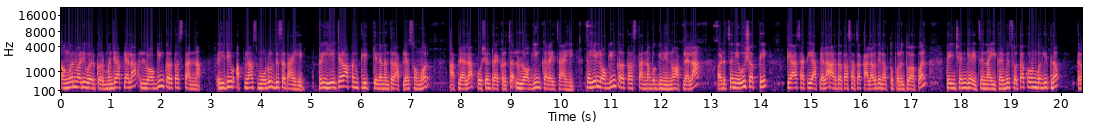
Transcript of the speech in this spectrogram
अंगणवाडी वर्कर म्हणजे आपल्याला लॉगिंग करत असताना हे जे आपणास मोडूल दिसत आहे तर ह्याच्यावर आपण क्लिक केल्यानंतर आपल्यासमोर आपल्याला पोषण ट्रॅकरचं लॉगिंग करायचं आहे. तर हे लॉगिंग करत असताना भगिनींनो आपल्याला अडचण येऊ शकते. त्यासाठी आपल्याला अर्धा तासाचा कालावधी लागतो परंतु आपण टेन्शन घ्यायचं नाही. कारण मी स्वतः करून बघितलं तर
